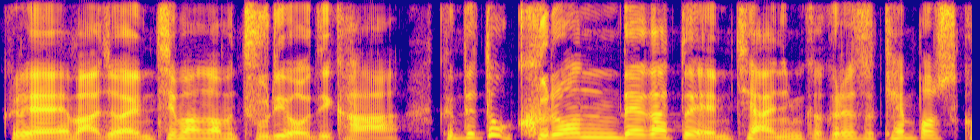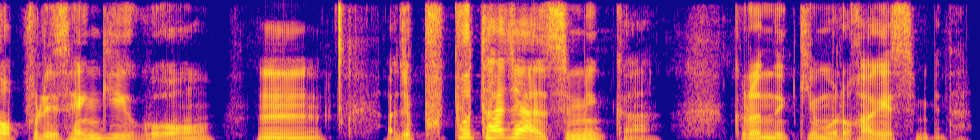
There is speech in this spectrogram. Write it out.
그래, 맞아. MT만 가면 둘이 어디 가. 근데 또 그런 데가 또 MT 아닙니까? 그래서 캠퍼스 커플이 생기고, 음, 아주 풋풋하지 않습니까? 그런 느낌으로 가겠습니다.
